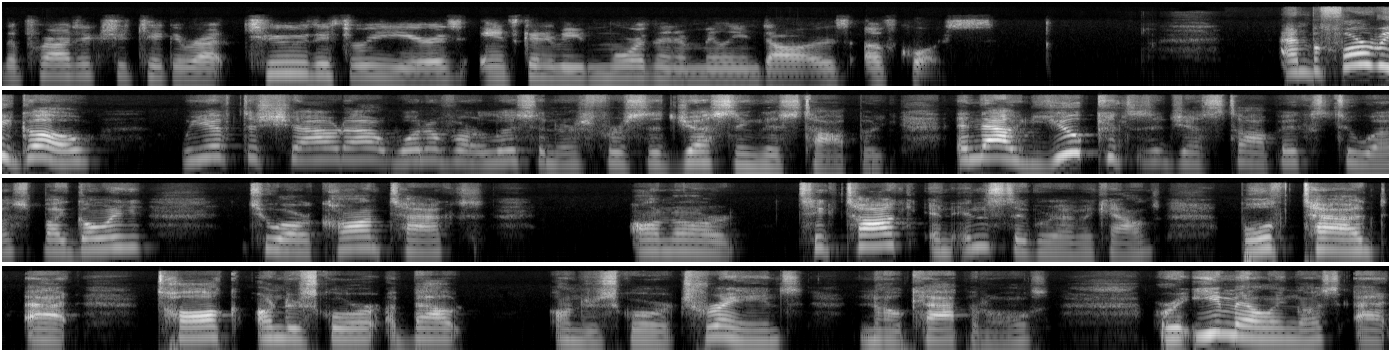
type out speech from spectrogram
the project should take around two to three years, and it's going to be more than a million dollars, of course. And before we go, we have to shout out one of our listeners for suggesting this topic. And now you can suggest topics to us by going to our contacts on our TikTok and Instagram accounts, both tagged at talk underscore about underscore trains, no capitals, or emailing us at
